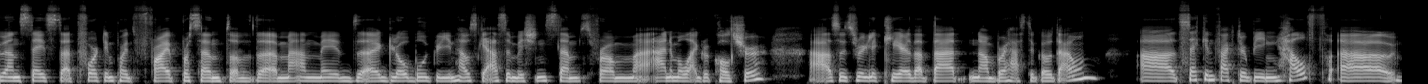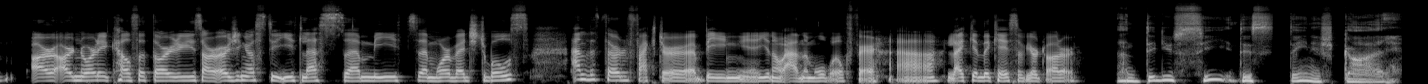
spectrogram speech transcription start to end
UN states that 14.5% of the man made uh, global greenhouse gas emissions stems from uh, animal agriculture. Uh, so it's really clear that that number has to go down. Uh, second factor being health. Uh, our, our Nordic health authorities are urging us to eat less meat, and more vegetables. And the third factor being, you know, animal welfare, like in the case of your daughter. And did you see this Danish guy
